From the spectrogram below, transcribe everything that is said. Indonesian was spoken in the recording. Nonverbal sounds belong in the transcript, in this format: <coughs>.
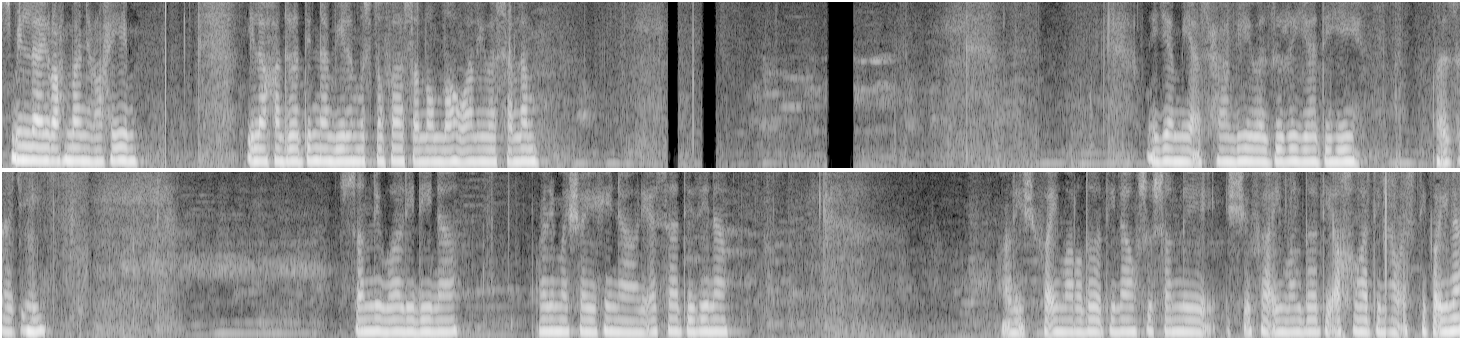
Bismillahirrahmanirrahim. Ila hadratin Nabi Mustafa sallallahu alaihi wasallam. لجميع أصحابه وذرياته وأزواجه صل والدينا ولمشايخنا ولأساتذنا ولشفاء مرضاتنا خصوصا لشفاء مرضات أخواتنا وأصدقائنا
